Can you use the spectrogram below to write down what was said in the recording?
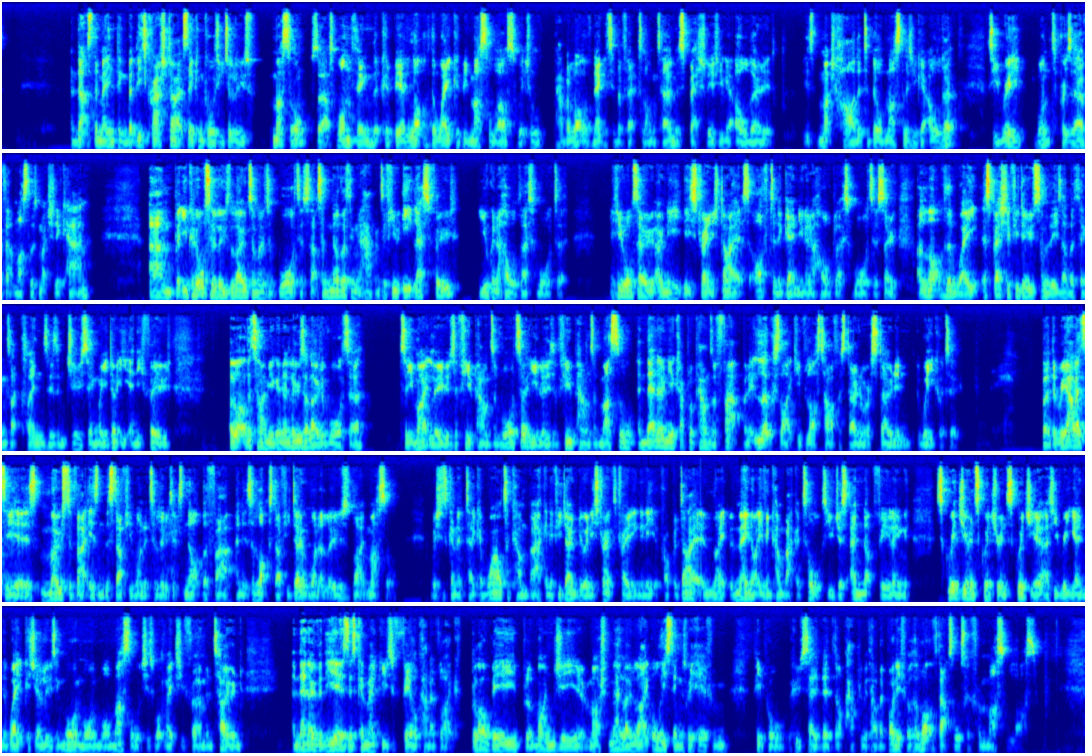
And that's the main thing. But these crash diets, they can cause you to lose muscle. So that's one thing that could be a lot of the weight could be muscle loss, which will have a lot of negative effects long term, especially as you get older and it is much harder to build muscle as you get older. So you really want to preserve that muscle as much as you can. Um, but you could also lose loads and loads of water. So that's another thing that happens. If you eat less food, you're going to hold less water. If you also only eat these strange diets, often again, you're going to hold less water. So a lot of the weight, especially if you do some of these other things like cleanses and juicing where you don't eat any food, a lot of the time you're going to lose a load of water. So you might lose a few pounds of water, you lose a few pounds of muscle, and then only a couple of pounds of fat. But it looks like you've lost half a stone or a stone in a week or two. But the reality is, most of that isn't the stuff you wanted to lose. It's not the fat, and it's a lot of stuff you don't want to lose, like muscle, which is going to take a while to come back. And if you don't do any strength training and eat a proper diet, it, might, it may not even come back at all. So you just end up feeling squidgier and squidgier and squidgier as you regain the weight because you're losing more and more and more muscle, which is what makes you firm and toned. And then over the years, this can make you feel kind of like blobby, blamongy, you know, marshmallow like all these things we hear from people who say they're not happy with how their body feels. A lot of that's also from muscle loss.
